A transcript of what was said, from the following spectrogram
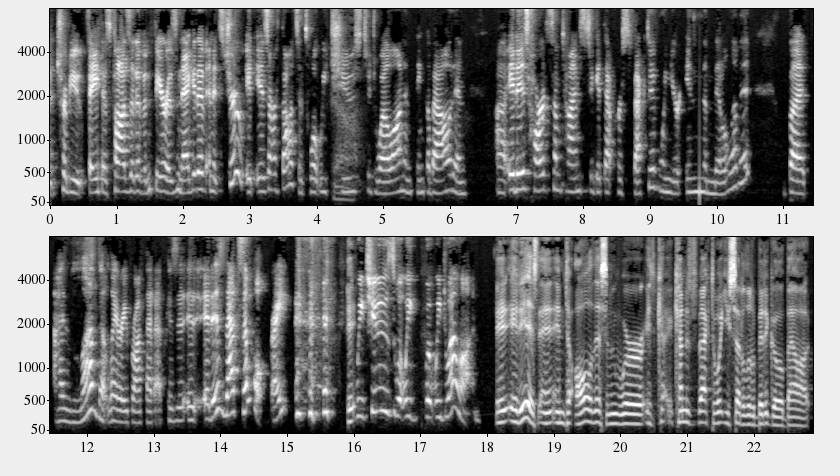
attribute faith as positive and fear as negative. And it's true. It is our thoughts. It's what we choose to dwell on and think about. And uh, it is hard sometimes to get that perspective when you're in the middle of it. But I love that Larry brought that up because it, it, it is that simple, right? it, we choose what we what we dwell on. It, it is, and, and to all of this, I mean, we're it kind of back to what you said a little bit ago about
